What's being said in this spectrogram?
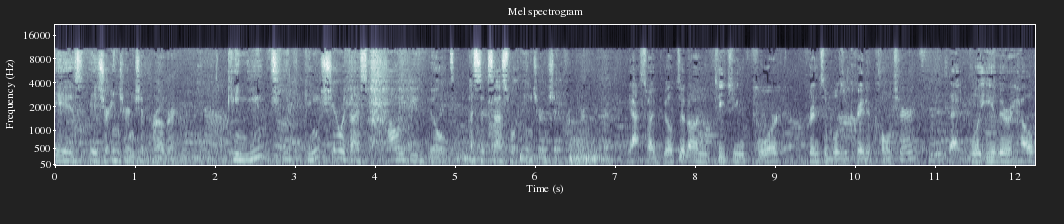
is is your internship program. Can you teach, can you share with us how you built a successful internship program? Yeah, so I built it on teaching four principles to create a culture that will either help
